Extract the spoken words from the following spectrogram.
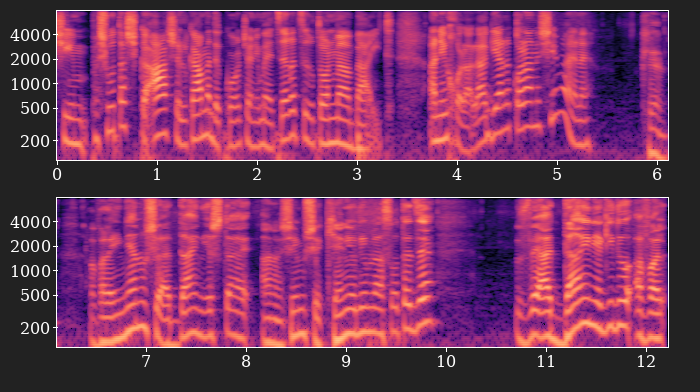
שעם פשוט השקעה של כמה דקות, שאני מייצרת סרטון מהבית, אני יכולה להגיע לכל האנשים האלה. כן, אבל העניין הוא שעדיין יש את האנשים שכן יודעים לעשות את זה, ועדיין יגידו, אבל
